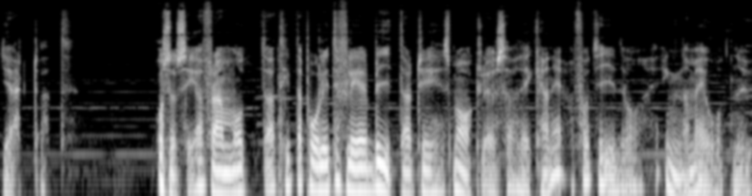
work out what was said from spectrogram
hjärtat. Och så ser jag fram emot att hitta på lite fler bitar till Smaklösa. Det kan jag få tid att ägna mig åt nu.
